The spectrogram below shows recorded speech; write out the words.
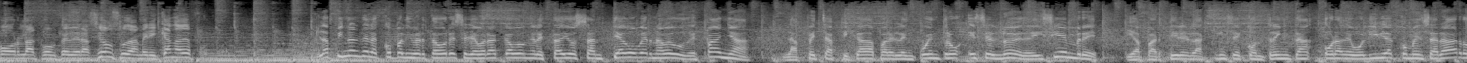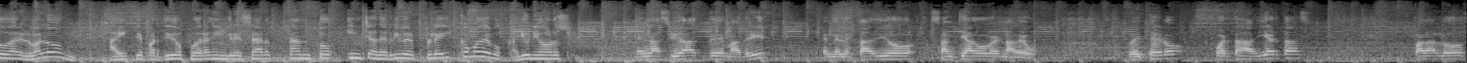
por la Confederación Sudamericana de Fútbol. La final de la Copa Libertadores se llevará a cabo en el Estadio Santiago Bernabéu de España. La fecha fijada para el encuentro es el 9 de diciembre y a partir de las 15.30 hora de Bolivia comenzará a rodar el balón. A este partido podrán ingresar tanto hinchas de River Plate como de Boca Juniors. En la ciudad de Madrid, en el Estadio Santiago Bernabéu. Reitero, puertas abiertas para los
